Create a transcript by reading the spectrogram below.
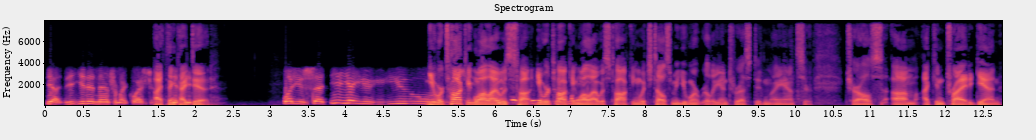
Yeah, you you didn't answer my question. I think If I you- did. Well, you said yeah, you you You were talking while I was ta- you were talking while I was talking, which tells me you weren't really interested in my answer, Charles. Um, I can try it again,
